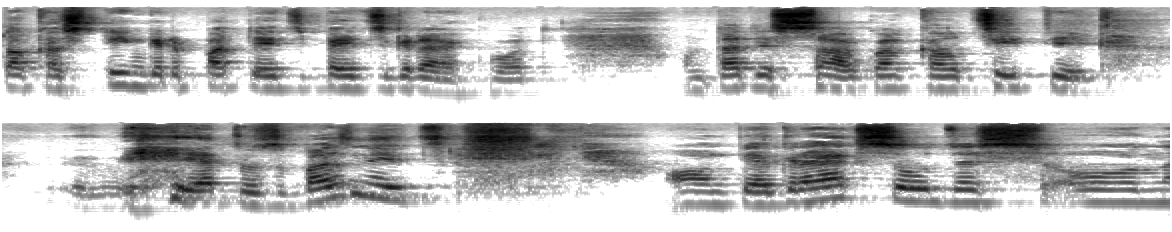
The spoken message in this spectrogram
tā kā stingri pateica, beidz grēkot. Un tad es sāku atkal citīgi iet uz baznīcu un pie grēksūdzes. Un,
